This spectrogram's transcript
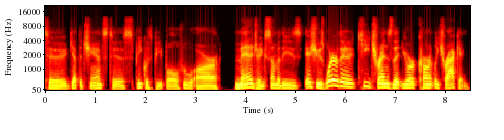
to get the chance to speak with people who are managing some of these issues. What are the key trends that you're currently tracking?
